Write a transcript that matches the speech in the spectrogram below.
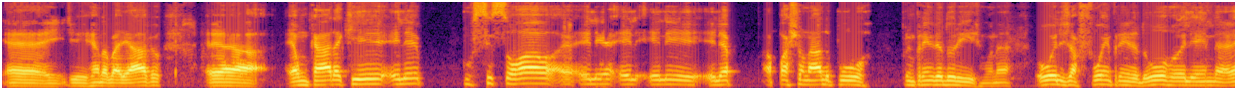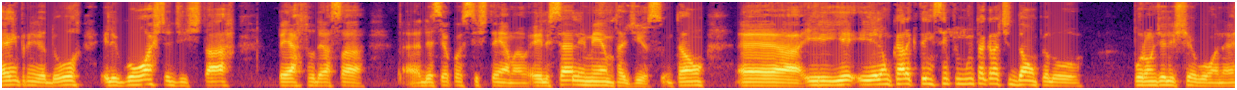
é, de renda variável, é, é um cara que ele por si só ele, ele, ele, ele é apaixonado por, por empreendedorismo, né? Ou ele já foi empreendedor, ou ele ainda é empreendedor, ele gosta de estar perto dessa, é, desse ecossistema, ele se alimenta disso. Então, é, e, e, ele é um cara que tem sempre muita gratidão pelo, por onde ele chegou, né?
